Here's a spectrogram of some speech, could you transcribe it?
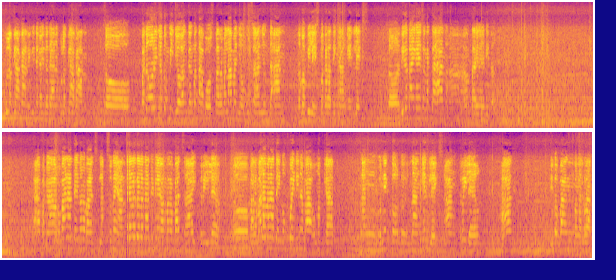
Bulaklakan, hindi na kayo dadaan ng Bulaklakan. So, panoorin nyo itong video hanggang matapos para malaman nyo kung saan yung daan na mabilis makarating ng NLEX. So, dito tayo ngayon sa Nagtahan. Ah, ano tayo ngayon dito? Ah, pagkakababa natin mga bads, lakso na yan. Dala-dala natin ngayon mga bads ay trailer. So, para malaman natin kung pwede na ba umakyat ng connector to- ng NLEX ang trailer at di ba pang mga truck,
